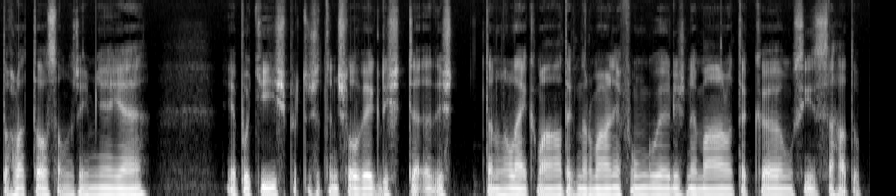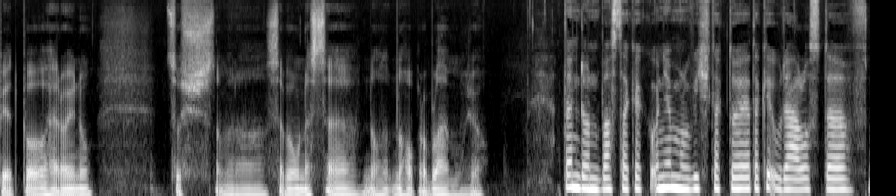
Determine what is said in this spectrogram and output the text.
tohle to samozřejmě je, je potíž, protože ten člověk, když, te, když tenhle lék má, tak normálně funguje, když nemá, no, tak eh, musí sahat opět po heroinu, což znamená sebou nese mnoho, mnoho problémů. Že? Ten Donbas, tak jak o něm mluvíš, tak to je taky událost eh, v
